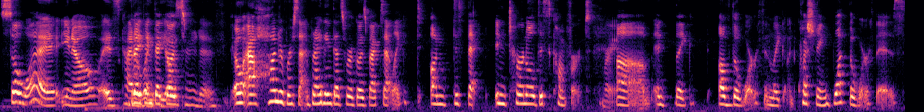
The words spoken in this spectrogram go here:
so what? You know, it's kind But I of like think that the goes- alternative. Oh, a hundred percent. But I think that's where it goes back to that like on dis- that internal discomfort, Right. um, and like of the worth and like questioning what the worth is.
